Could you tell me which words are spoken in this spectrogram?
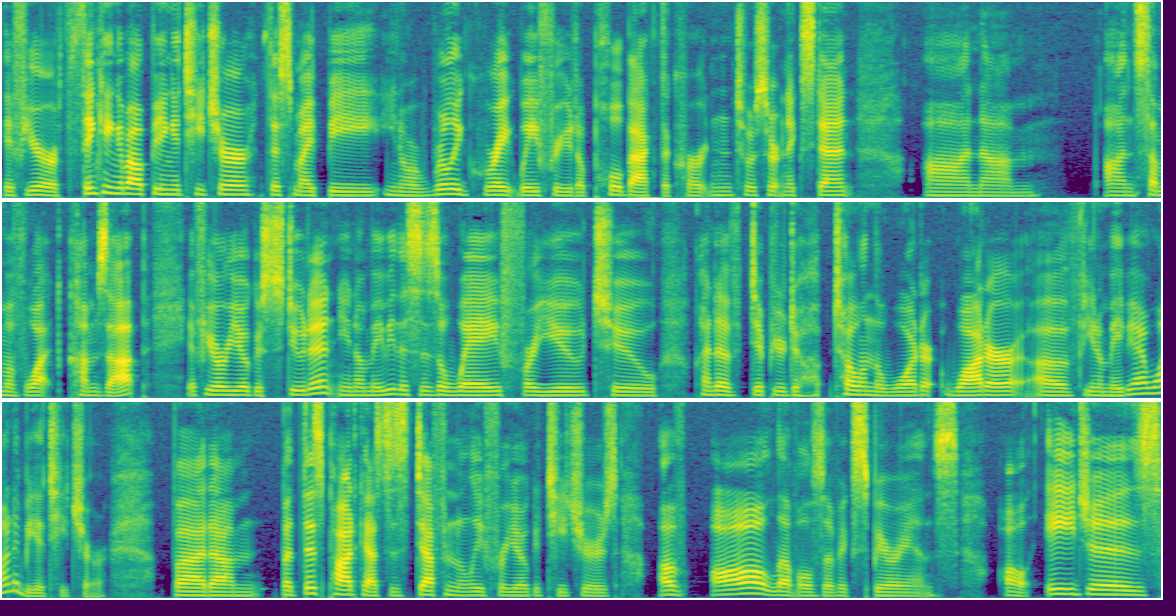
if you're thinking about being a teacher, this might be, you know, a really great way for you to pull back the curtain to a certain extent on um, on some of what comes up. If you're a yoga student, you know, maybe this is a way for you to kind of dip your toe in the water water of, you know, maybe I want to be a teacher. But um, but this podcast is definitely for yoga teachers of all levels of experience, all ages,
